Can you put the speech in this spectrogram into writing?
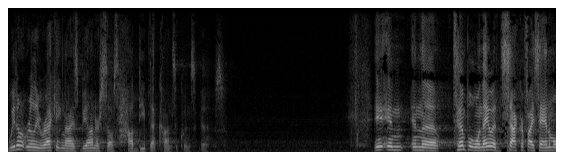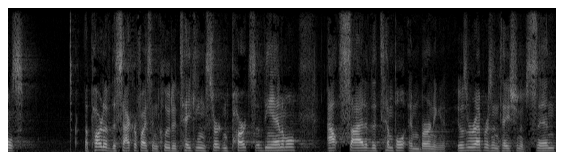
we don't really recognize beyond ourselves how deep that consequence goes. In, in, in, the temple, when they would sacrifice animals, a part of the sacrifice included taking certain parts of the animal outside of the temple and burning it. It was a representation of sin.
